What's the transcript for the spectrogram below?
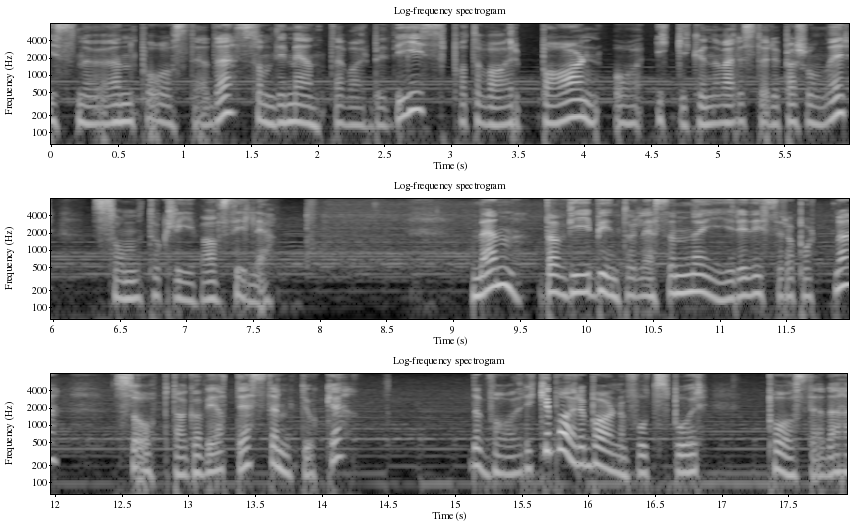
i snøen på åstedet som de mente var bevis på at det var barn og ikke kunne være større personer som tok livet av Silje. Men da vi begynte å lese nøyere i disse rapportene, så oppdaga vi at det stemte jo ikke. Det var ikke bare barnefotspor på åstedet.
